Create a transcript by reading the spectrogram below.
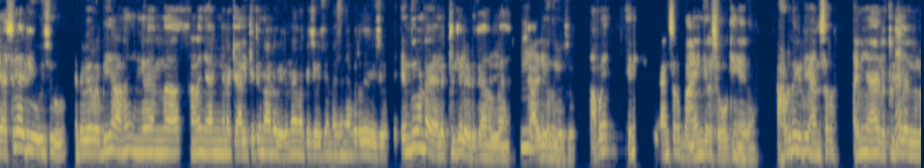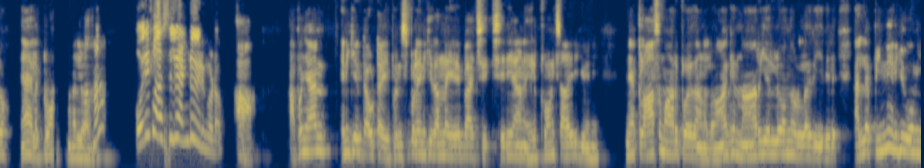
കാഷ്വൽ ആയിട്ട് ചോദിച്ചു. എന്റെ പേര് റബിയാണ്. ഇങ്ങനെ എന്നാ ആണ് ഞാൻ ഇങ്ങനെ കാലിക്കറ്റിൽ നിന്നാണ് വരുന്നതെന്നൊക്കെ ചോദിച്ചു. എന്താ ഞാൻ വെറുതെ ചോദിച്ചു. എന്തുകൊണ്ടാണ് ഇലക്ട്രിക്കൽ എടുക്കാനുള്ള. കാര്യം എന്ന് ചോദിച്ചു. അപ്പൊ എനിക്ക് ആൻസർ ഭയങ്കര ഷോക്കിംഗ് ആയിരുന്നു. അവിടുന്ന് കിട്ടിയ ആൻസർ അതിന് ഞാൻ ഇലക്ട്രിക്കൽ അല്ലല്ലോ ഞാൻ ഇലക്ട്രോണിക്സ് ആണല്ലോ. ഒരു ക്ലാസ്സിൽ രണ്ടുപേരും കൂടോ. ആ. അപ്പൊ ഞാൻ എനിക്ക് ഡൗട്ടായി പ്രിൻസിപ്പൾ എനിക്ക് തന്ന എ ബാച്ച് ശരിയാണ്. ഇലക്ട്രോണിക്സ് ആയിരിക്കും ഇനി. ഞാൻ ക്ലാസ് മാറിപ്പോയതാണല്ലോ. ആകെ മാറിയല്ലോ എന്നുള്ള രീതിയിൽ അല്ല പിന്നെ എനിക്ക് തോന്നി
